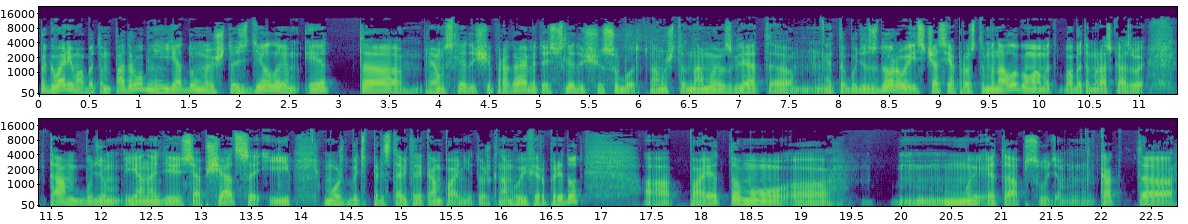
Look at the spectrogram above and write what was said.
поговорим об этом подробнее. Я думаю, что сделаем это это прямо в следующей программе, то есть в следующую субботу, потому что, на мой взгляд, э, это будет здорово, и сейчас я просто монологом вам об этом рассказываю. Там будем, я надеюсь, общаться, и, может быть, представители компании тоже к нам в эфир придут, а, поэтому э, мы это обсудим. Как-то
